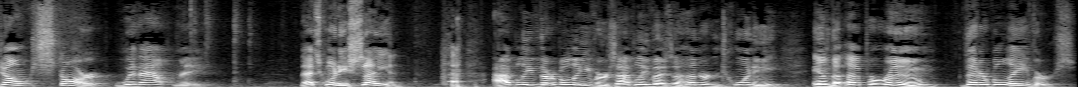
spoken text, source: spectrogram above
don't start without me. That's what he's saying. I believe they're believers. I believe there's 120 in the upper room that are believers.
